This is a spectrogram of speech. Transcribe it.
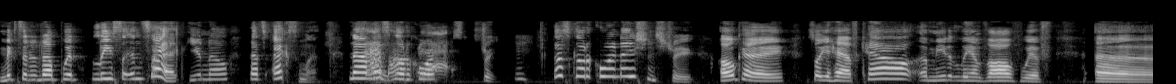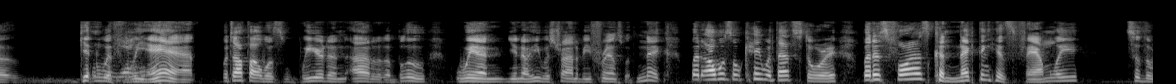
mixing it up with Lisa and Zak. You know, that's excellent. Now let's I'm go to Coronation that. Street. Let's go to Coronation Street. Okay, so you have Kal immediately involved with uh, getting with Leanne. Leanne. which I thought was weird and out of the blue when, you know, he was trying to be friends with Nick. But I was okay with that story. But as far as connecting his family to the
